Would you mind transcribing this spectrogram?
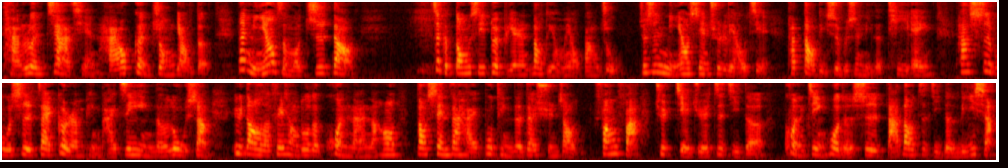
谈论价钱还要更重要的。那你要怎么知道这个东西对别人到底有没有帮助？就是你要先去了解他到底是不是你的 TA，他是不是在个人品牌经营的路上遇到了非常多的困难，然后到现在还不停的在寻找方法去解决自己的。困境，或者是达到自己的理想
